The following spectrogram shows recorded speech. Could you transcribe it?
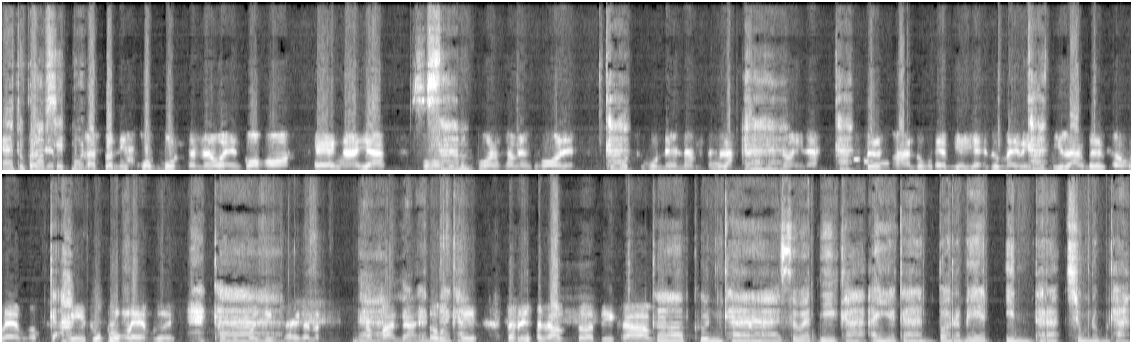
นะทุกรอบเช็ดหมดครับตอนนี้คนบ่นกันนะว่าแอลกอฮอล์แผลหงายากผมว่าสาไม่มต้องกลัวนะครับแอลกอฮอล์เนี่ยสมค่ะมติสมมติแนะนำให้รักษานิดหน่อยนะค่ะเดินผ่านโรงแรมใหญ่ๆตรงไหนไม่มีค่ะที่ล้างเดินเข้าโรงแรมครับค่ะมีทุกโรงแรมเลยค่ะขอยืมใช้กันหน่อยก ได้ลับบ้านอได้ย่างนั้นโอนะเคคะตอนนี้นะครับ สวัสดีครับ ขอบคุณค่ะ สวัสดีค่ะอายการปรเมศวร์อินทรชุมนุมค่ะ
